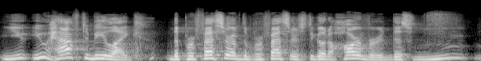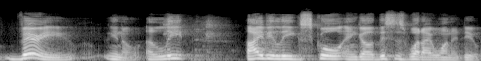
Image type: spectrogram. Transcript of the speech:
you, you have to be like the professor of the professors to go to Harvard, this v- very you know elite Ivy League school and go, this is what I want to do.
